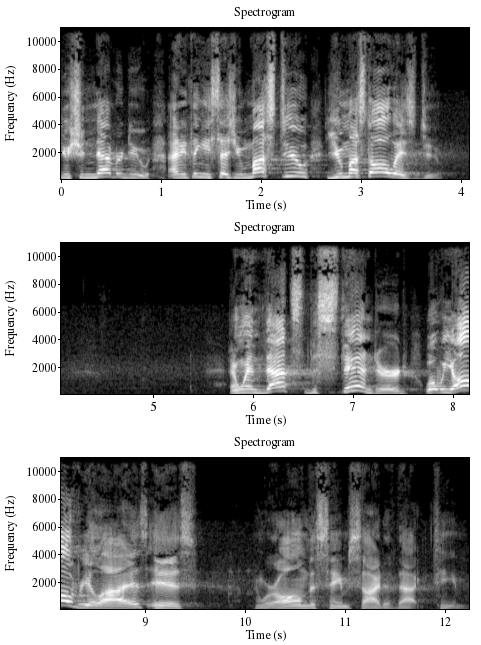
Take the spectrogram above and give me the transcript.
you should never do. Anything He says you must do, you must always do. And when that's the standard, what we all realize is, and we're all on the same side of that team.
